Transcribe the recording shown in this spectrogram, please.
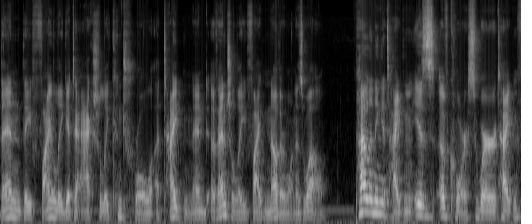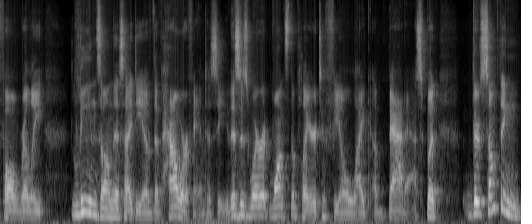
then they finally get to actually control a Titan and eventually fight another one as well. Piloting a Titan is, of course, where Titanfall really leans on this idea of the power fantasy. This is where it wants the player to feel like a badass. But there's something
